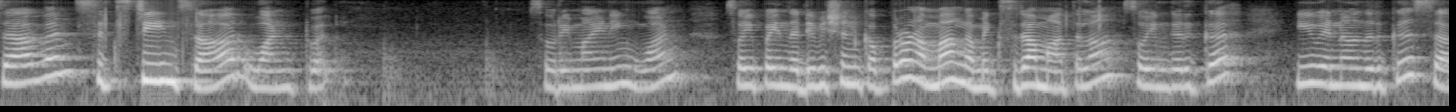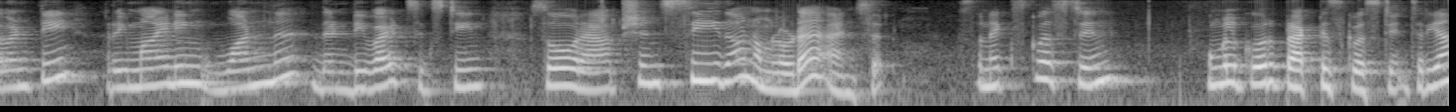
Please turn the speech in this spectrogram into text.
seven sixteens or one twelve so remaining one so இப்போ இந்த டிவிஷனுக்கு அப்புறம் நம்ம அங்கே மிக்ஸ்டாக மாற்றலாம் ஸோ இங்கே இருக்க ஈவ் என்ன வந்திருக்கு? செவன்டீன் ரிமைனிங் ஒன்று தென் டிவைட் சிக்ஸ்டீன் ஸோ ஒரு ஆப்ஷன் சி தான் நம்மளோட ஆன்சர் ஸோ நெக்ஸ்ட் கொஸ்டின் உங்களுக்கு ஒரு ப்ராக்டிஸ் கொஸ்டின் சரியா?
